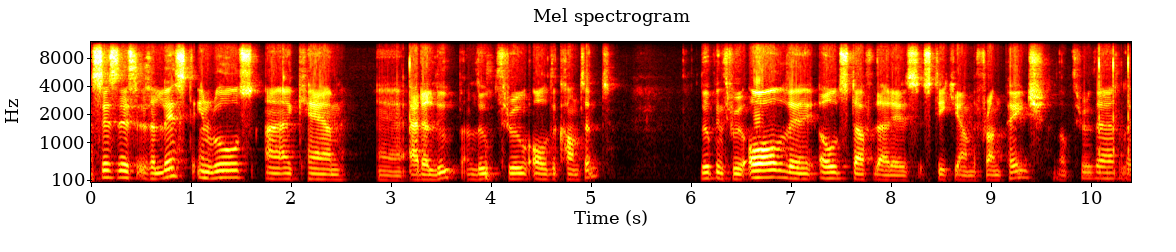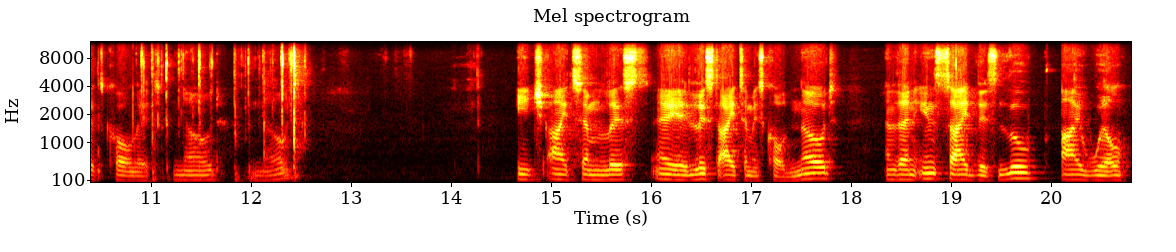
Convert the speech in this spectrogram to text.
And since this is a list in rules, I can uh, add a loop, and loop through all the content. Looping through all the old stuff that is sticky on the front page. Loop through that, let's call it node node. Each item list, a uh, list item is called node. And then inside this loop, I will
